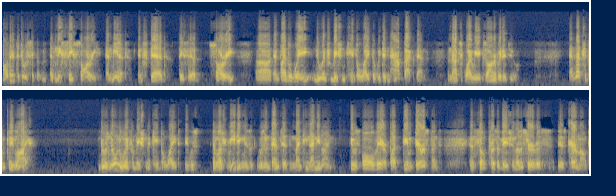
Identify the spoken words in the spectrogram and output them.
all they had to do was say, at least say sorry and mean it. Instead, they said, sorry. Uh, and by the way, new information came to light that we didn't have back then. And that's why we exonerated you. And that's a complete lie. There was no new information that came to light. It was, unless reading is, was invented in 1999. It was all there. But the embarrassment and self-preservation of the service is paramount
